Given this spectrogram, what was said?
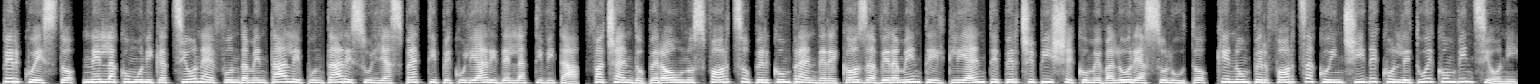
Per questo, nella comunicazione è fondamentale puntare sugli aspetti peculiari dell'attività, facendo però uno sforzo per comprendere cosa veramente il cliente percepisce come valore assoluto, che non per forza coincide con le tue convinzioni.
